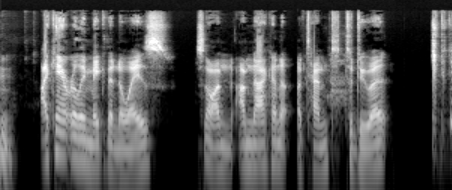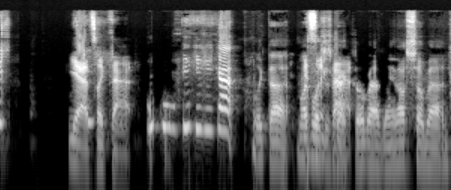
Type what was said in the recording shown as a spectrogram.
Hmm. I can't really make the noise, so I'm I'm not gonna attempt to do it. Yeah, it's like that. Like that. My It's voice like is cracked so badly. That was so bad.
